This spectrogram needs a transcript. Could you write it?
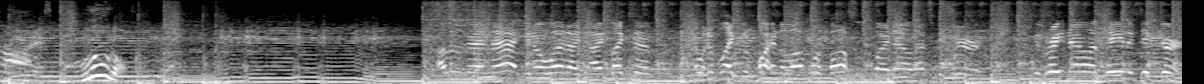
ah, it's brutal. Other than that, you know what, I'd, I'd like to, I would have liked to find a lot more fossils by now, that's for sure. Because right now I'm paying to dig dirt.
